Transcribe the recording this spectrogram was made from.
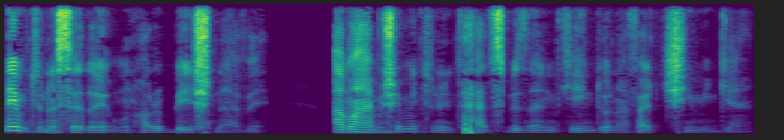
نمی‌تونه صدای اونها رو بشنوه. اما همیشه می‌تونید حدس بزنید که این دو نفر چی میگن.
